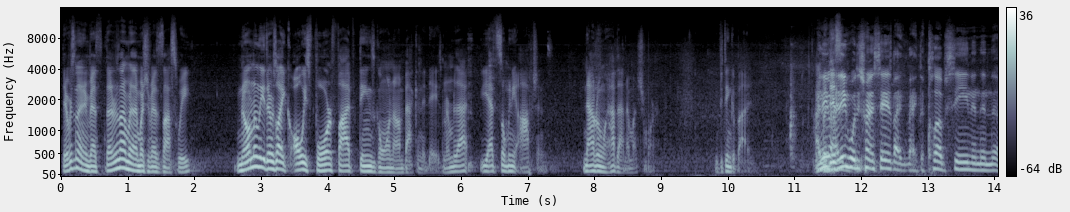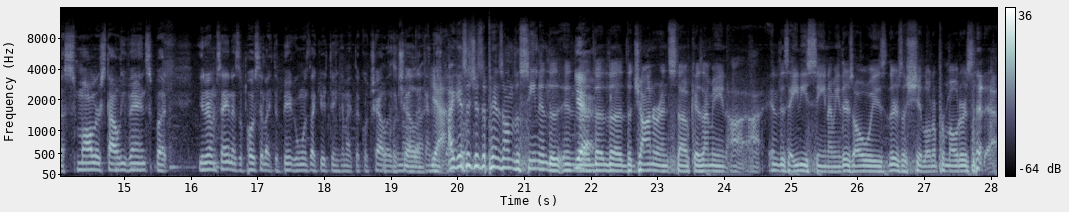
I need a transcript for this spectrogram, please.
there wasn't any events. There was not that much events last week. Normally, there was like always four or five things going on back in the days. Remember that? You had so many options. Now we don't have that much more. If you think about it. I think, I this- think what he's trying to say is like like the club scene and then the smaller style events, but You know what I'm saying? As opposed to like the bigger ones, like you're thinking, like the Coachellas. And all Coachella. that kind Yeah. Of stuff. I guess it just depends on the scene and the in Yeah. the, the, the the genre and stuff. Because I mean, uh, in this '80s scene, I mean, there's always there's a shitload of promoters that uh,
